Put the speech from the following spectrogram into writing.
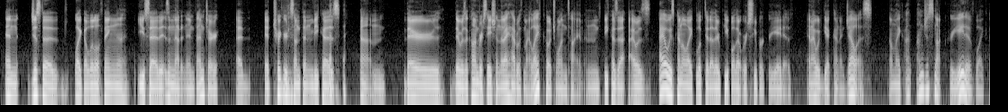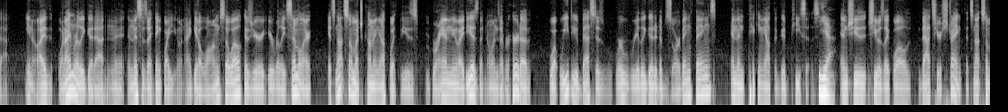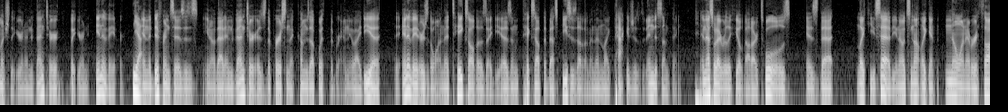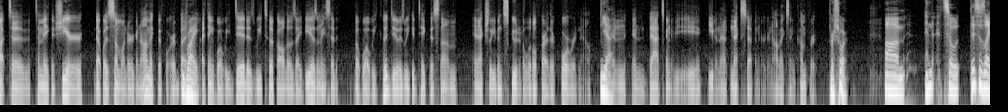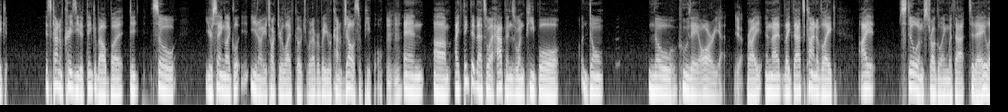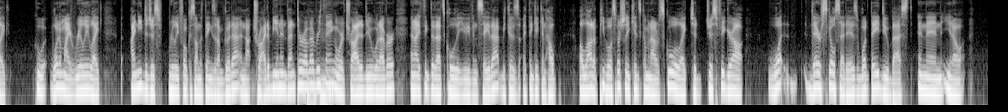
And just a like a little thing you said, isn't that an inventor? Uh, it triggered something because um, there there was a conversation that I had with my life coach one time, and because I, I was I always kind of like looked at other people that were super creative, and I would get kind of jealous. I'm like I'm I'm just not creative like that. You know, I what I'm really good at, and uh, and this is I think why you and I get along so well because you're you're really similar it's not so much coming up with these brand new ideas that no one's ever heard of. What we do best is we're really good at absorbing things and then picking out the good pieces. yeah. And she she was like, "Well, that's your strength. It's not so much that you're an inventor, but you're an innovator." Yeah. And the difference is is, you know, that inventor is the person that comes up with the brand new idea. The innovator is the one that takes all those ideas and picks out the best pieces of them and then like packages it into something. And that's what I really feel about our tools is that like he said, you know, it's not like it, no one ever thought to to make a shear that was somewhat ergonomic before, but Right. I think what we did is we took all those ideas and we said, but what we could do is we could take this thumb and actually even scoot it a little farther forward now. Yeah. And and that's going to be even that next step in ergonomics and comfort. for sure. Um, and so this is like, it's kind of crazy to think about, but did so you're saying like you know you talked to your life coach or whatever, but you were kind of jealous of people, Mm-hmm. and um, I think that that's what happens when people don't know who they are yet. Yeah. Right. And that like that's kind of like I still am struggling with that today. Like, who? What am I really like? I need to just really focus on the things that I'm good at and not try to be an inventor of Mhm. everything or try to do whatever. And I think that that's cool that you even say that because I think it can help a lot of people, especially kids coming out of school, like to just figure out what their skill set is, what they do best, and then, you know,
